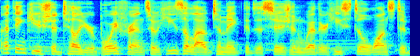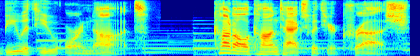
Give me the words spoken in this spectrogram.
I think you should tell your boyfriend so he's allowed to make the decision whether he still wants to be with you or not. Cut all contacts with your crush.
